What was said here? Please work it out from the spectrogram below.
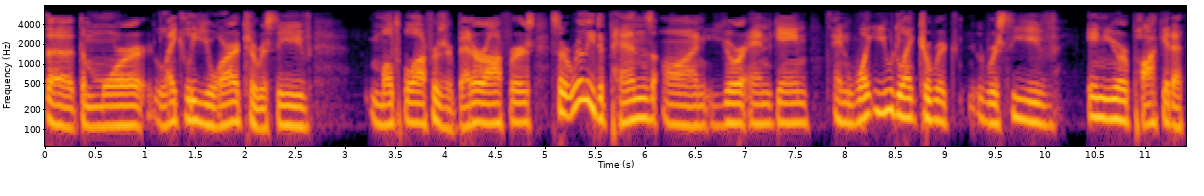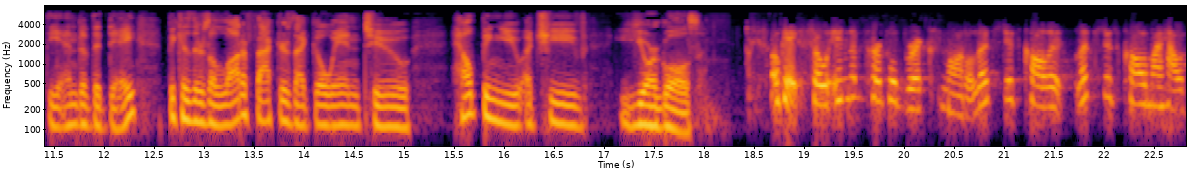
the the more likely you are to receive multiple offers or better offers. So it really depends on your end game and what you'd like to re- receive in your pocket at the end of the day because there's a lot of factors that go into helping you achieve your goals. Okay, so in the purple bricks model, let's just call it let's just call my house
